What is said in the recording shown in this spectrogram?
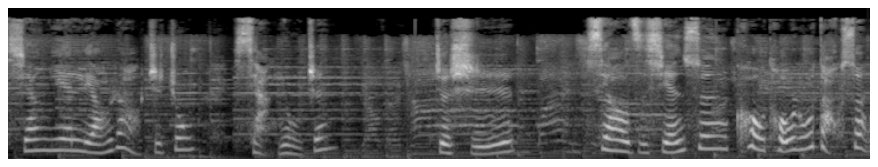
香烟缭绕之中享用针。这时，孝子贤孙叩头如捣蒜，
